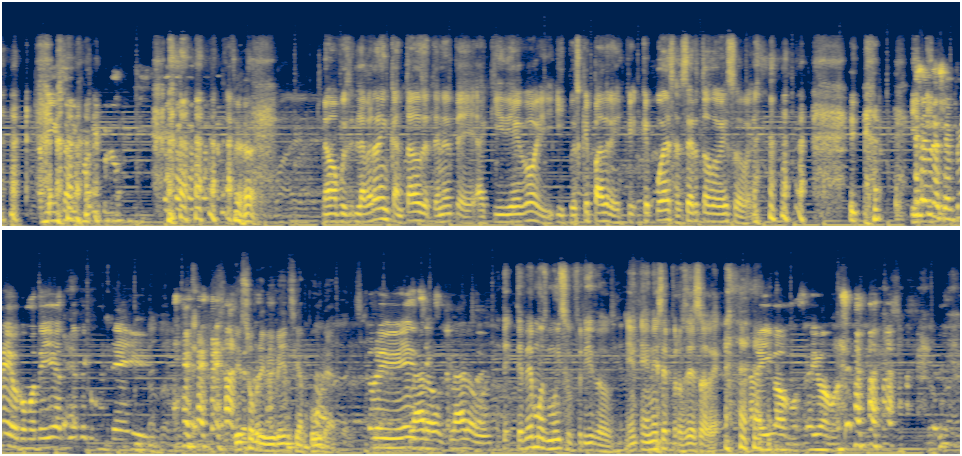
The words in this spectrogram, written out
también está en mi currículum. No, pues la verdad encantado de tenerte aquí, Diego, y, y pues qué padre, que, que puedes hacer todo eso. Y- Es el y- desempleo, como te, ya, ya te comenté. Es sobrevivencia pura. Sobrevivencia. Claro, claro, te, te vemos muy sufrido en, en ese proceso. Ahí vamos, ahí vamos.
